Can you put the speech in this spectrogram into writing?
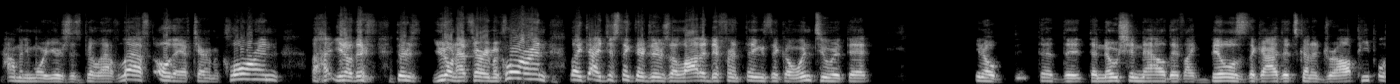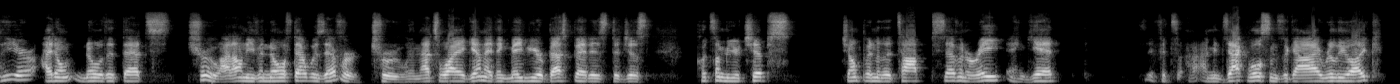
How many more years does Bill have left? Oh, they have Terry McLaurin. Uh, you know, there's there's you don't have Terry McLaurin. Like I just think that there's a lot of different things that go into it that you know the the the notion now that like Bill's the guy that's going to draw people here. I don't know that that's true. I don't even know if that was ever true, and that's why again I think maybe your best bet is to just put some of your chips, jump into the top seven or eight, and get if it's I mean Zach Wilson's the guy I really like.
